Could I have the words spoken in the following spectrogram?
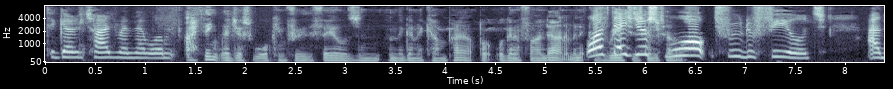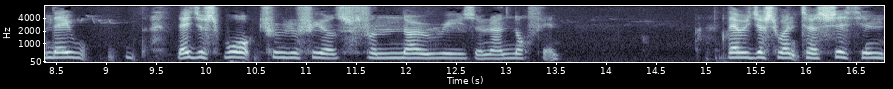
to go inside when they want. I think they're just walking through the fields and, and they're going to camp out, but we're going to find out in a minute. What if they just walked through the fields and they they just walked through the fields for no reason and nothing? They just went to sit in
